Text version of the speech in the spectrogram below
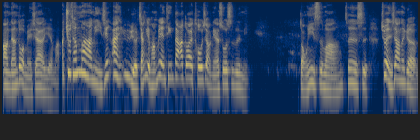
啊，难道我没瞎了眼吗？”啊，就在骂你，已经暗喻了，讲给旁边人听，大家都在偷笑，你还说是不是你？懂意思吗？真的是就很像那个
